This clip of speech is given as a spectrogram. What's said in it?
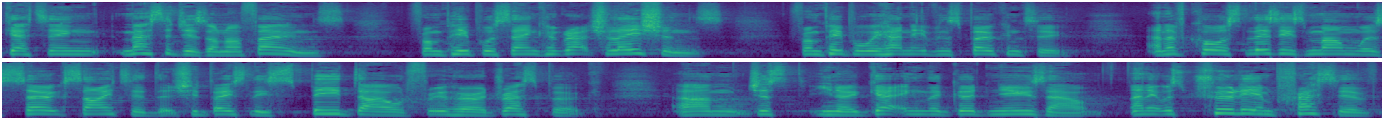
getting messages on our phones from people saying congratulations, from people we hadn't even spoken to. And of course, Lizzie's mum was so excited that she'd basically speed dialed through her address book, um, just you know, getting the good news out. And it was truly impressive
